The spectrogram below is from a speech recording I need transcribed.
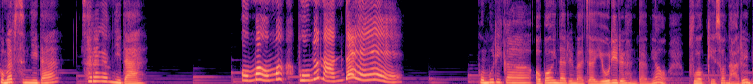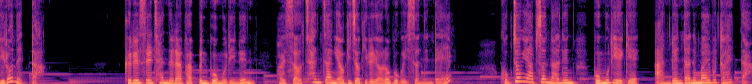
고맙습니다. 사랑합니다. 엄마, 엄마, 보면 안 돼! 보물이가 어버이날을 맞아 요리를 한다며 부엌에서 나를 밀어냈다. 그릇을 찾느라 바쁜 보물이는 벌써 찬장 여기저기를 열어보고 있었는데 걱정이 앞선 나는 보물이에게 안 된다는 말부터 했다.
